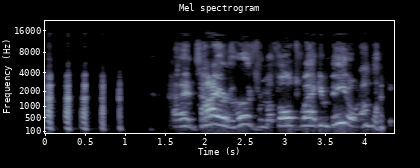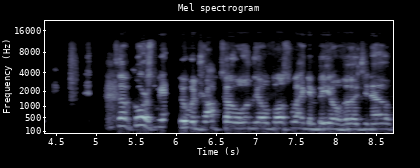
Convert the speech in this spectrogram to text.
An entire hood from a Volkswagen Beetle. And I'm like, so of course we had to do a drop toe on the old Volkswagen Beetle hood, you know.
